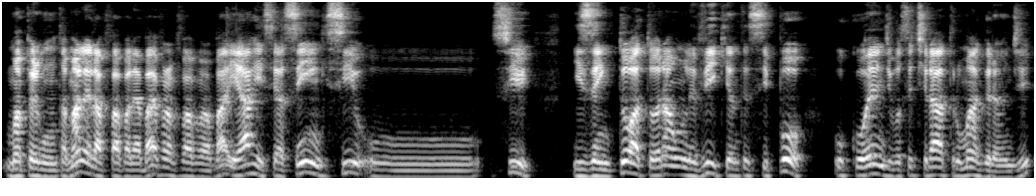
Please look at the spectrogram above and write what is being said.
uma pergunta, Malerafá, Paleabai, Farabai, Yahi, se é assim, se o se isentou a Torá um Levi que antecipou o Cohen de você tirar a truma grande,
